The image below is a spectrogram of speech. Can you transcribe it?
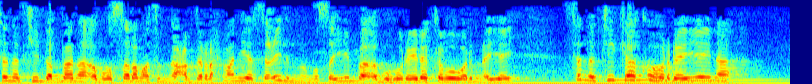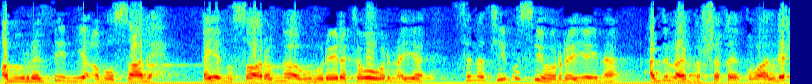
sannadkii dambena abu salamata bnu cabdiraxmaan iyo saciid ibnu musayib baa abu hurayre kaba warinayay. Sanadkii kaa ka horeeyeyna abu razin iyo abu saalix ayaynu soo aragno abu hurayre kaba warinaya. Sanadkii u sii horeeyeyna cabdullahi ibnu shaqiiq waa lix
